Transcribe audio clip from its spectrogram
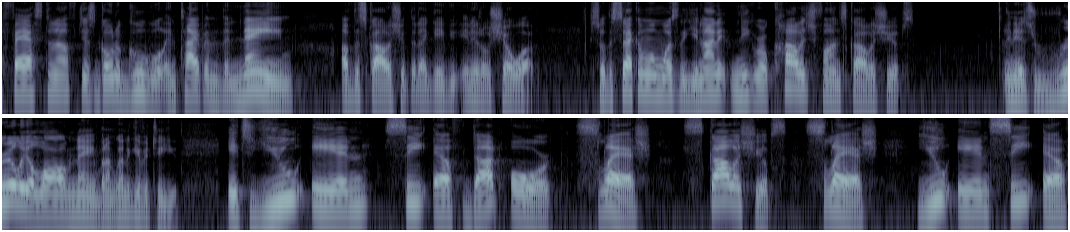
fast enough, just go to Google and type in the name of the scholarship that I gave you and it'll show up. So the second one was the United Negro College Fund scholarships. And it's really a long name, but I'm going to give it to you. It's uncf.org slash scholarships slash UNCF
